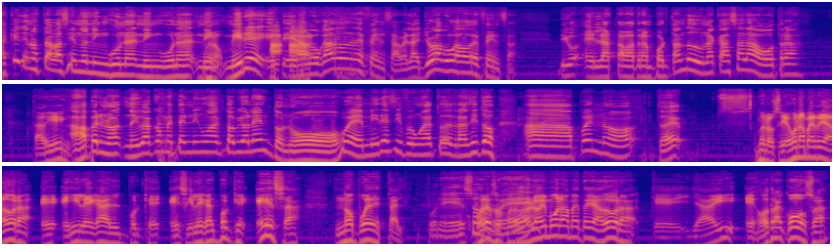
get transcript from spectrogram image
es que yo no estaba haciendo ninguna, ninguna. mire, este, el abogado de defensa, ¿verdad? Yo, abogado de defensa. Digo, él la estaba transportando de una casa a la otra. Está bien. Ah, pero no, no iba a cometer ningún acto violento. No, pues mire si fue un acto de tránsito. Ah, pues no. Entonces. Bueno, si es una mediadora, es, ilegal porque es ilegal porque esa no puede estar. Por eso. Por eso, pero no es lo mismo una ametralladora, que ya ahí es otra cosa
